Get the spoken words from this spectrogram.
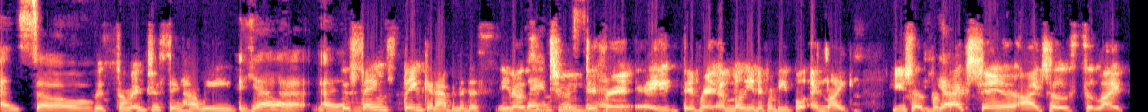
And so it's so interesting how we yeah the same thing can happen to this you know to two person. different eight different a million different people and like you chose perfection yeah. I chose to like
